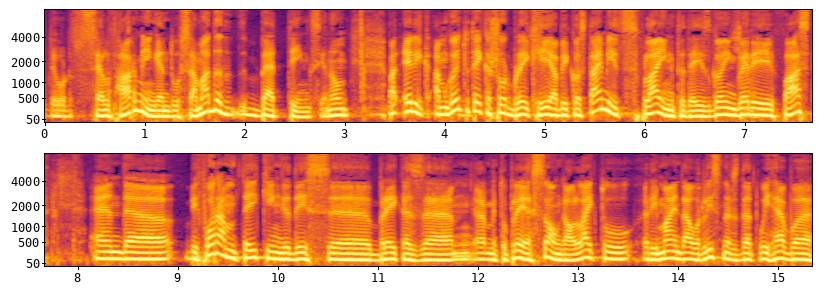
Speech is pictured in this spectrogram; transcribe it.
they were self-harming and do some other bad things, you know. But Eric, I'm going to take a short break here because time is flying today. It's going very fast. And uh, before I'm taking this uh, break as uh, I mean, to play a song, I would like to remind our listeners that we have a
